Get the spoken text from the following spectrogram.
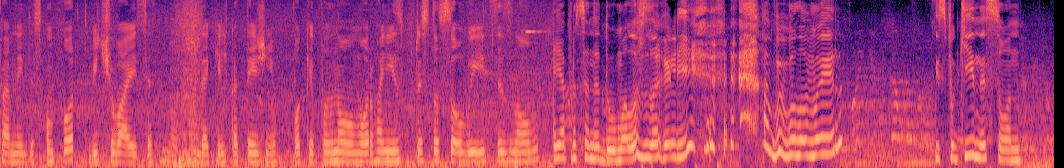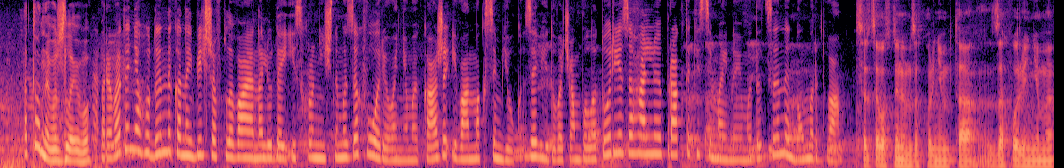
певний дискомфорт, відчувається ну, декілька тижнів, поки по-новому організм пристосовується знову. Я про це не думала взагалі, аби було мир і спокійний сон. То не важливо. Переведення годинника найбільше впливає на людей із хронічними захворюваннями, каже Іван Максим'юк, завідувач амбулаторії загальної практики сімейної медицини номер 2 серцево-судинним захворюванням та захворювнями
